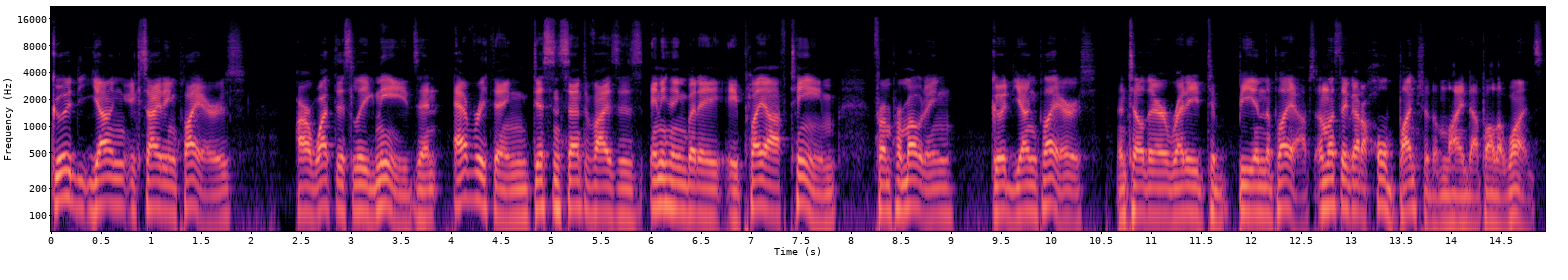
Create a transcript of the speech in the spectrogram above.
good young exciting players are what this league needs and everything disincentivizes anything but a, a playoff team from promoting good young players until they're ready to be in the playoffs, unless they've got a whole bunch of them lined up all at once.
